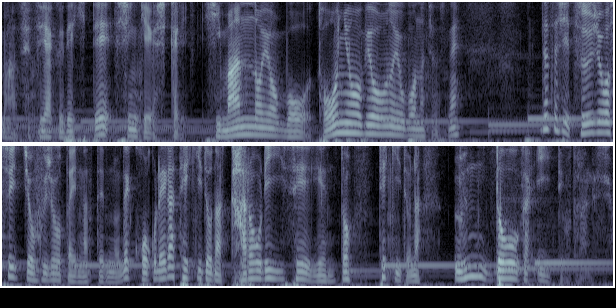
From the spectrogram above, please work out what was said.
まあ、節約できて神経がしっかり肥満の予防糖尿病の予防になっちゃうんですね。で私通常はスイッチオフ状態になっているのでこれが適度なカロリー制限と適度な運動がいいってことなんですよ。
